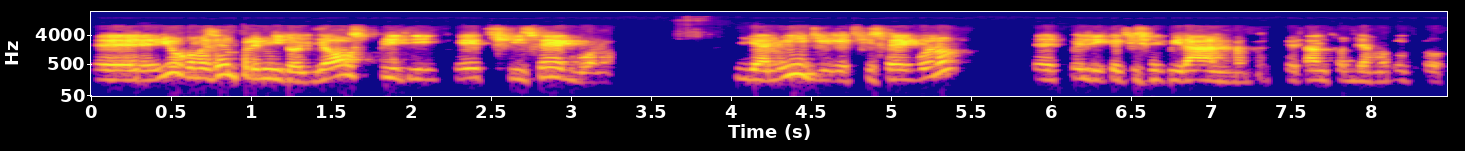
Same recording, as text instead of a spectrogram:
eh, io come sempre invito gli ospiti che ci seguono, gli amici che ci seguono e quelli che ci seguiranno, perché tanto abbiamo tutto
